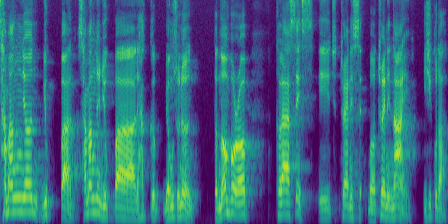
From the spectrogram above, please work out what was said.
3학년 6반, 3학년 6반의 학급 명수는 the number of class 6 is 20, 뭐 29, 29다.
